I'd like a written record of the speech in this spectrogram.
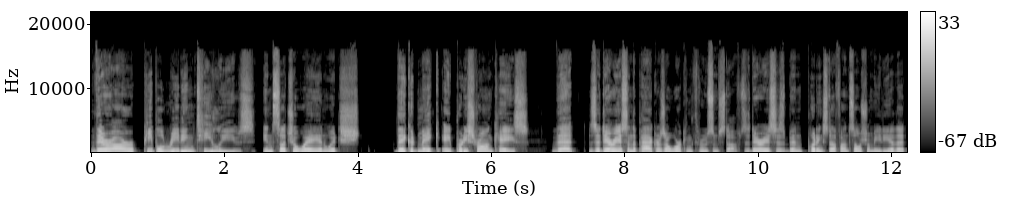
there are people reading tea leaves in such a way in which they could make a pretty strong case that Za'Darius and the Packers are working through some stuff. Za'Darius has been putting stuff on social media that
